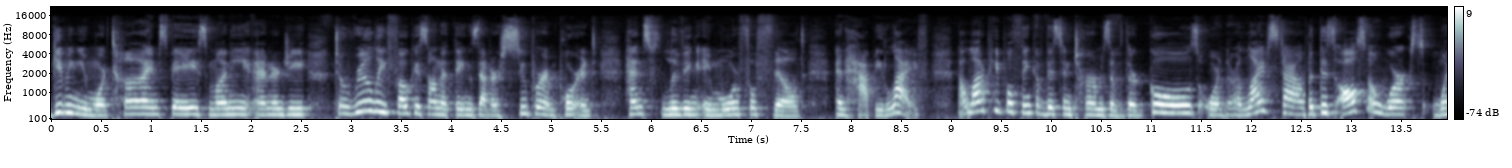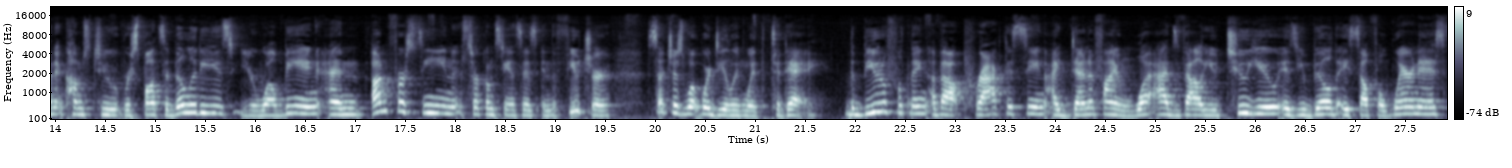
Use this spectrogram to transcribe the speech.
giving you more time, space, money, energy to really focus on the things that are super important, hence a more fulfilled and happy life. Now, a lot of people think of this in terms of their goals or their lifestyle, but this also works when it comes to responsibilities, your well being, and unforeseen circumstances in the future, such as what we're dealing with today. The beautiful thing about practicing identifying what adds value to you is you build a self awareness,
